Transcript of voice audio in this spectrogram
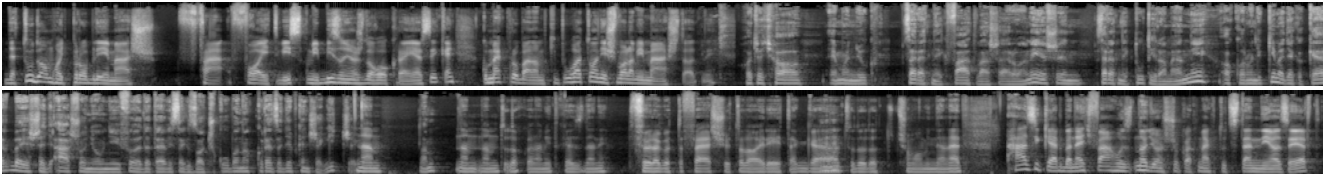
de tudom, hogy problémás fá, fajt visz, ami bizonyos dolgokra érzékeny, akkor megpróbálom kipuhatolni, és valami mást adni. Hogy, hogyha én mondjuk szeretnék fát vásárolni, és én szeretnék tutira menni, akkor mondjuk kimegyek a kertbe, és egy ásonyomnyi földet elviszek zacskóban, akkor ez egyébként segítség? Nem, Nem? nem, nem tudok vele mit kezdeni. Főleg ott a felső talajréteggel, uh-huh. tudod, ott csomó minden lehet. Házi kertben egy fához nagyon sokat meg tudsz tenni azért,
